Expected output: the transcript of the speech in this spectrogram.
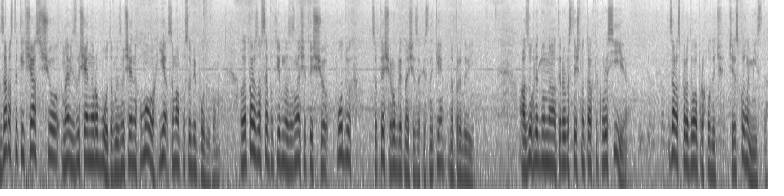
Зараз такий час, що навіть звичайна робота в незвичайних умовах є сама по собі подвигом. Але перш за все потрібно зазначити, що подвиг це те, що роблять наші захисники на передовій. А з огляду на терористичну тактику Росії, зараз передова проходить через кожне місто,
